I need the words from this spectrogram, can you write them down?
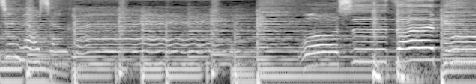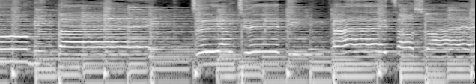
成了伤害我实在不明白这样决定太草率。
